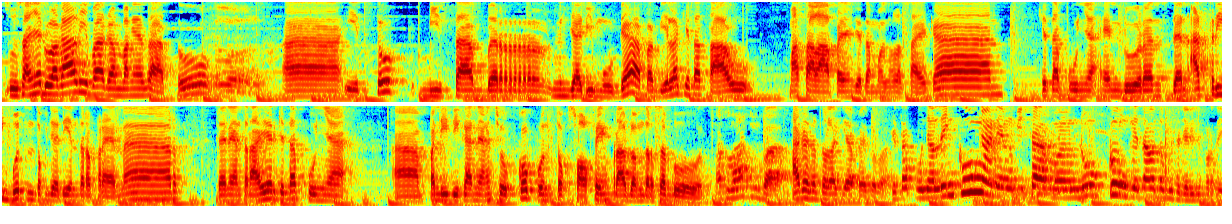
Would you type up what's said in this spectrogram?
Susahnya dua kali pak, gampangnya satu. Ah, itu bisa ber menjadi mudah apabila kita tahu masalah apa yang kita mau selesaikan, kita punya endurance dan atribut untuk jadi entrepreneur, dan yang terakhir kita punya ah, pendidikan yang cukup untuk solving problem tersebut. Satu lagi, Pak. Ada satu lagi apa itu pak? Kita punya lingkungan yang bisa mendukung kita untuk bisa jadi seperti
